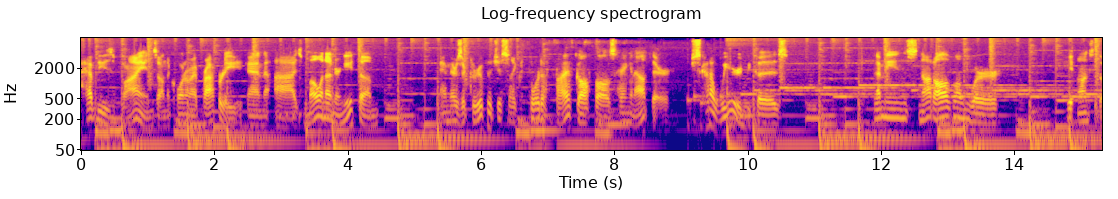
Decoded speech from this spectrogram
I have these vines on the corner of my property, and uh, I was mowing underneath them, and there's a group of just like four to five golf balls hanging out there, which is kind of weird because that means not all of them were hit onto the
